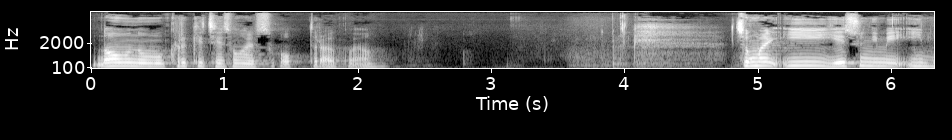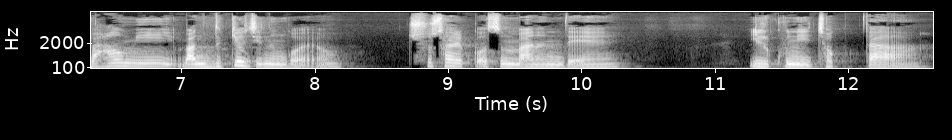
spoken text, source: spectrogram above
너무너무 그렇게 죄송할 수가 없더라고요. 정말 이 예수님의 이 마음이 막 느껴지는 거예요. 추수할 것은 많은데 일꾼이 적다.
